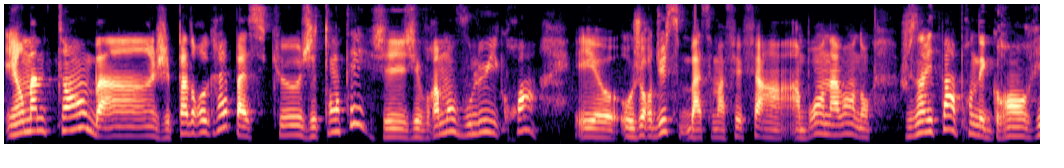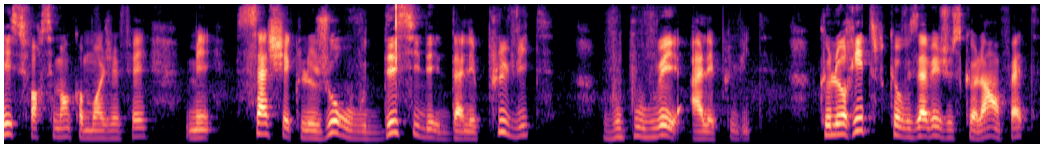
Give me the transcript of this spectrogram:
Et en même temps, ben, j'ai pas de regret parce que j'ai tenté, j'ai vraiment voulu y croire. Et euh, aujourd'hui, bah, ça m'a fait faire un, un, bond en avant. Donc, je vous invite pas à prendre des grands risques forcément comme moi j'ai fait, mais sachez que le jour où vous décidez d'aller plus vite, vous pouvez aller plus vite. Que le rythme que vous avez jusque-là, en fait,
